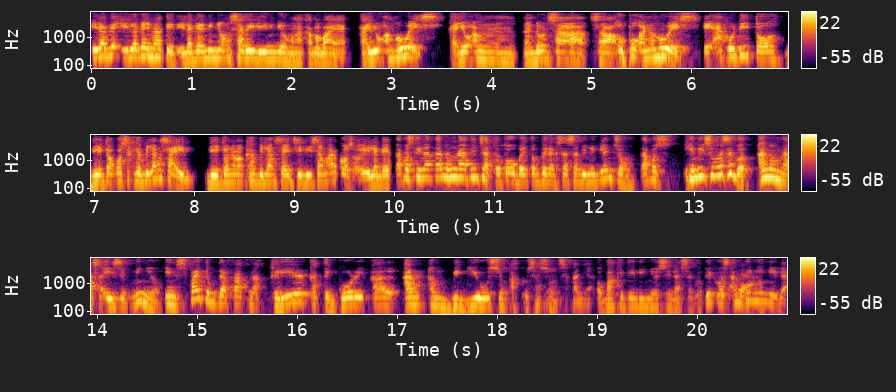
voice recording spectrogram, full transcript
ilagay ilagay natin, ilagay ninyo ang sarili ninyo mga kababayan. Kayo ang huwes. Kayo ang nandoon sa sa upuan ng huwes. Eh ako dito, dito ako sa kabilang side. Dito naman kabilang side si Lisa Marcos o ilagay. Tapos tinatanong natin siya, totoo ba itong pinagsasabi ni Glenn Chong? Tapos hindi sumasagot. Anong nasa isip ninyo? In spite of the fact na clear, categorical, unambiguous yung akusasyon sa kanya. O bakit hindi niyo sinasagot? Because ang Yeah. tingin nila,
